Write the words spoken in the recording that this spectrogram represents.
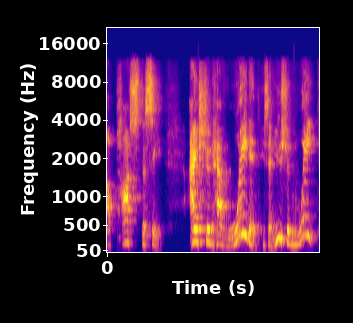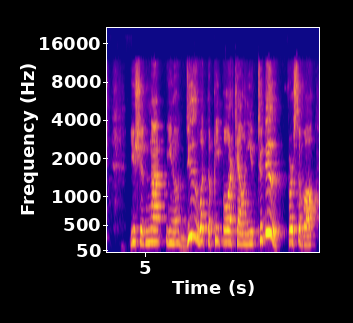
apostasy. I should have waited. He said, You should wait. You should not, you know, do what the people are telling you to do. First of all,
